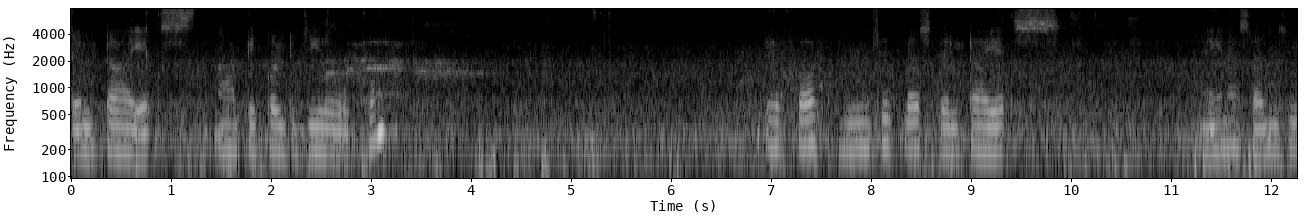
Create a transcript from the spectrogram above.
delta x nought equal to ஜீரோவுக்கும் எஃப் ஆஃப் அஞ்சு ப்ளஸ் டெல்டா எக்ஸ் மைனஸ் அஞ்சு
